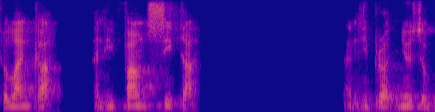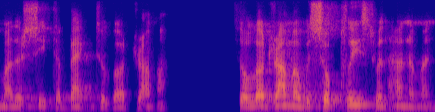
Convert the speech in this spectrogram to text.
to Lanka and he found Sita. And he brought news of Mother Sita back to Lord Rama. So Lord Rama was so pleased with Hanuman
